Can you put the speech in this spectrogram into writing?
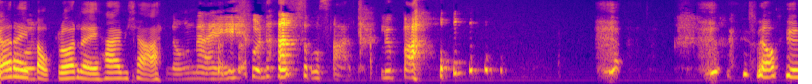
ก็เลยตกรถเลยห้าวิชา น้องไนคุณน่าสงสารหรือเปล่า แล้วคือ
